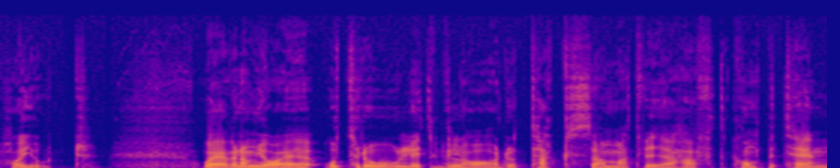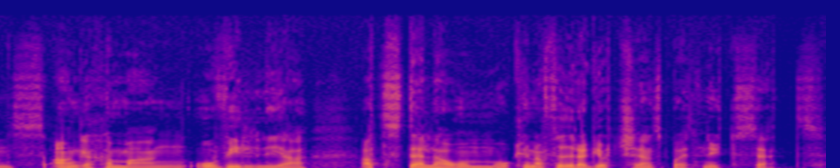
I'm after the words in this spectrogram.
har gjort. Och även om jag är otroligt glad och tacksam att vi har haft kompetens, engagemang och vilja att ställa om och kunna fira gudstjänst på ett nytt sätt,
